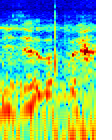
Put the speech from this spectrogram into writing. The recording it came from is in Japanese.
20度くら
